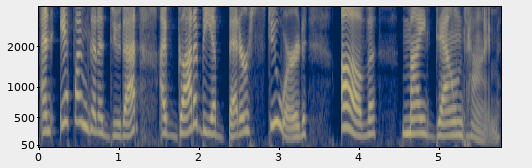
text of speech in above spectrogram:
And if I'm going to do that, I've got to be a better steward of my downtime.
